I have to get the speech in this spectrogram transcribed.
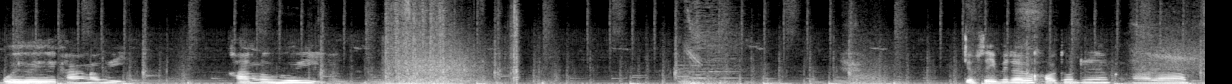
โอ้ยเฮ้ยเฮ้ยค้างเราเฮ้ยค้างเราเฮ้ยเก็บสีไม่ได้ก็ขอโทษด้วยนะครับ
